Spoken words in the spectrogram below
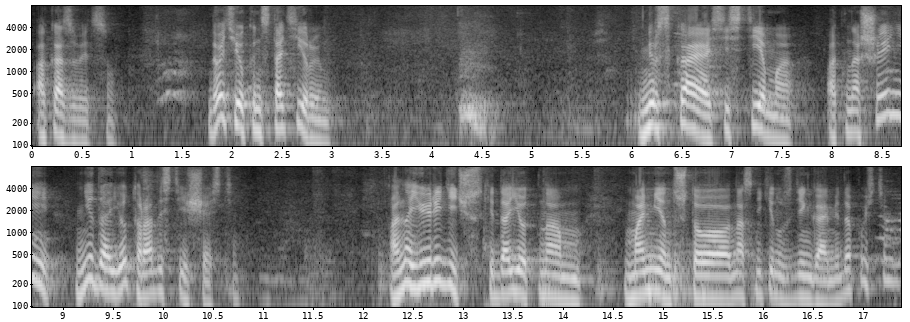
оказывается? Давайте ее констатируем. Мирская система отношений не дает радости и счастья. Она юридически дает нам момент, что нас не кинут с деньгами, допустим.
